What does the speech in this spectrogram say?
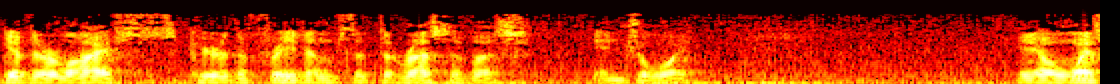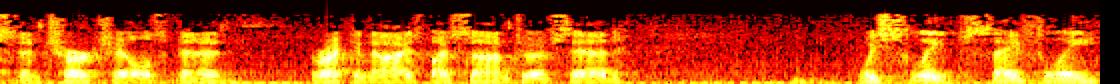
give their lives to secure the freedoms that the rest of us enjoy. You know, Winston Churchill has been recognized by some to have said, we sleep safely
